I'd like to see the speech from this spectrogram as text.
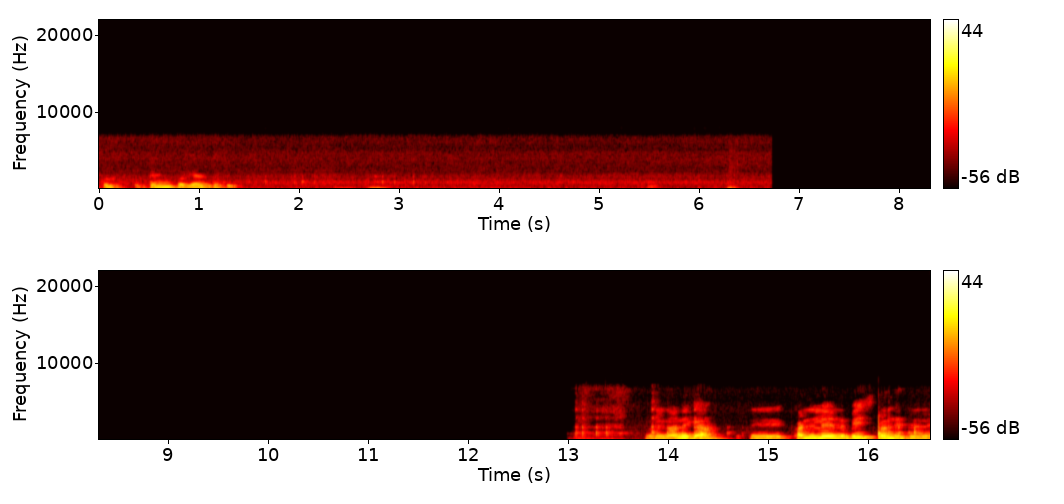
ಸ್ವಲ್ಪ ಕೆಂಪಗೆ ಆದರೆ ಸರಿ. ನೋಡಿ, ನಾನೀಗ ಈ ಕಣ್ಣಿಲೆಯನ್ನು ಬೇಯಿಸಿ ತಂದಿದ್ದೇನೆ.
